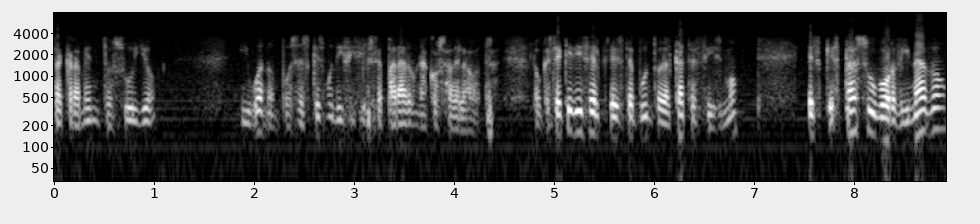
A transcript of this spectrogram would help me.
sacramento suyo, y bueno, pues es que es muy difícil separar una cosa de la otra. Lo que sé que dice este punto del catecismo es que está subordinado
